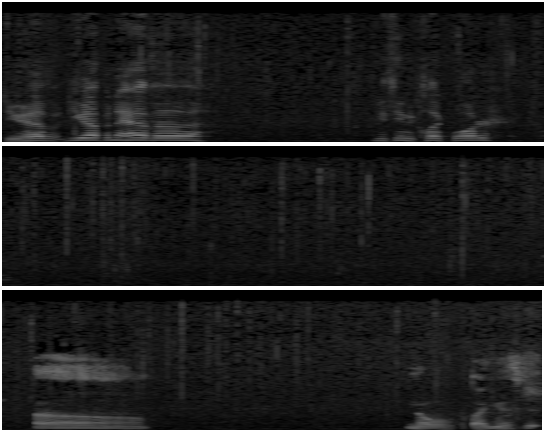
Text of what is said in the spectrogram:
Do you have? Do you happen to have uh, anything to collect water? Um, no, I used it.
